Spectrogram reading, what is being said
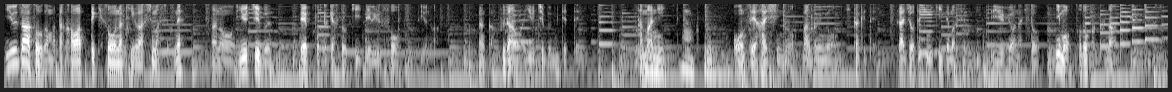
ユーザー層がまた変わってきそうな気がしますよね。あの YouTube でポッドキャストを聞いている層っていうのは、なんか普段は YouTube 見てて、たまに音声配信の番組も引っ掛けて、ラジオ的に聞いてますよっていうような人にも届くかなっていう気がする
